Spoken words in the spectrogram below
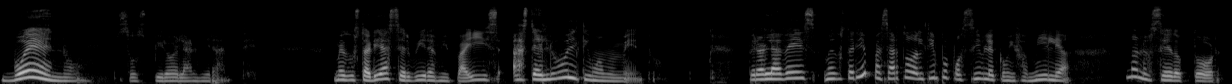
Bueno, suspiró el almirante, me gustaría servir a mi país hasta el último momento. Pero a la vez me gustaría pasar todo el tiempo posible con mi familia. No lo sé, doctor.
